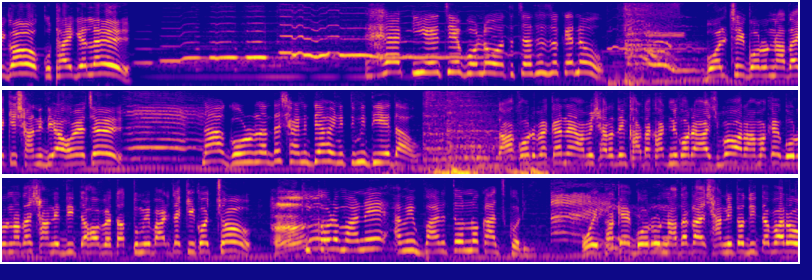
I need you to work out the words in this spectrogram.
কই গো কোথায় গেলে? হ্যাঁ কি হয়েছে বলো অত চাচাছো কেন? বলছি গরু নাদায় কি সানি দেওয়া হয়েছে? না গরু নাদের সানি দেওয়া হয়নি তুমি দিয়ে দাও। তা করবে কেন? আমি সারাদিন খাটাখাটনি করে আসব আর আমাকে গরু নাদায় সানি দিতে হবে। তা তুমি বাড়িতে কি করছ? কি করে মানে? আমি বাড়িতে অন্য কাজ করি। ওই ফাঁকে গরু নাদাটায় সানি তো দিতে পারো।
